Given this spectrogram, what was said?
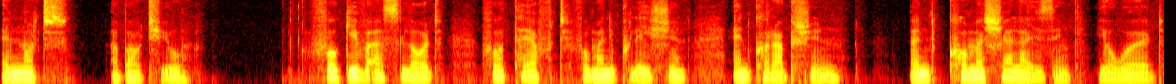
and not about you. Forgive us, Lord, for theft, for manipulation and corruption and commercializing your word.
